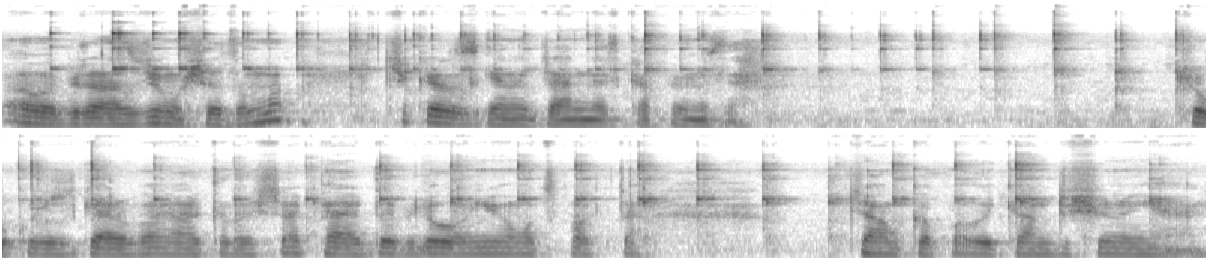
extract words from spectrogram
Hava biraz yumuşadı mı çıkarız gene cennet kafemize. Çok rüzgar var arkadaşlar. Perde bile oynuyor mutfakta. Cam kapalıyken düşünün yani.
